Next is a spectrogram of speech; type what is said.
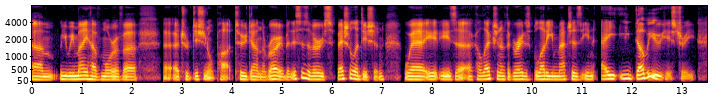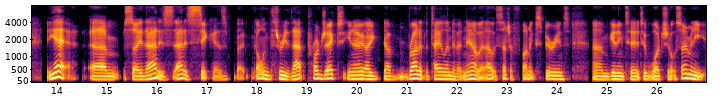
Um, we we may have more of a a traditional part two down the road, but this is a very special edition where it is a, a collection of the greatest bloody matches in AEW history. Yeah, um, so that is that is sick. As uh, going through that project, you know, I, I'm right at the tail end of it now, but that was such a fun experience. Um, getting to to watch so many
